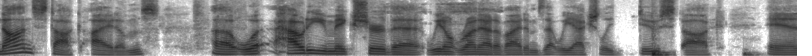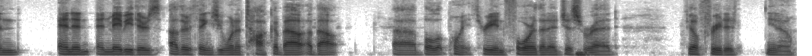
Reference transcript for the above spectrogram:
non-stock items. Uh, what? How do you make sure that we don't run out of items that we actually do stock, and and and and maybe there's other things you want to talk about about uh, bullet point three and four that I just read. Feel free to you know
